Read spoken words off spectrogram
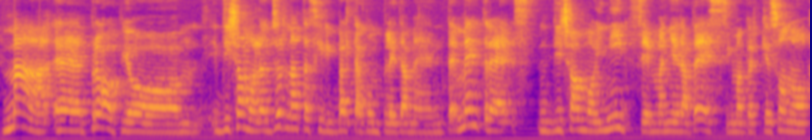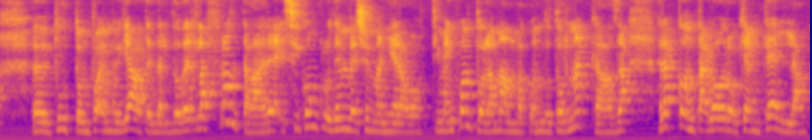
ma eh, proprio diciamo la giornata si ribalta completamente. Mentre diciamo inizia in maniera pessima perché sono eh, tutte un po' annoiate dal doverla affrontare si conclude invece in maniera ottima in quanto la mamma quando torna a casa racconta loro che anch'ella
